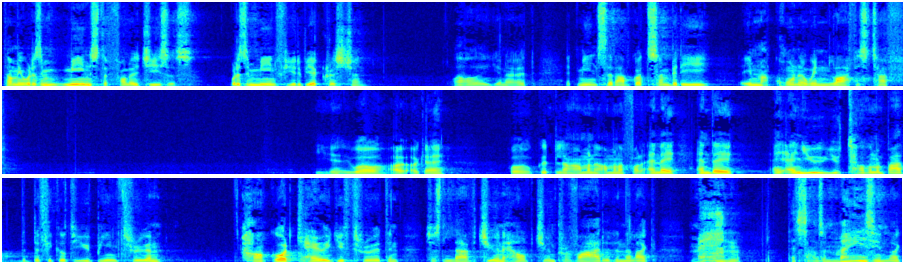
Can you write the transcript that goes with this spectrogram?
Tell me what it means to follow Jesus. What does it mean for you to be a Christian? Well, you know, it, it means that I've got somebody in my corner when life is tough. Yeah, well, okay. Well, good luck. I'm gonna, I'm gonna follow. And they, and they, and, and you, you tell them about the difficulty you've been through and how God carried you through it and just loved you and helped you and provided. And they're like, man, that sounds amazing. Like,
